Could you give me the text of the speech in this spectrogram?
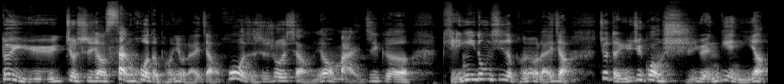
对于就是要散货的朋友来讲，或者是说想要买这个便宜东西的朋友来讲，就等于去逛十元店一样，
